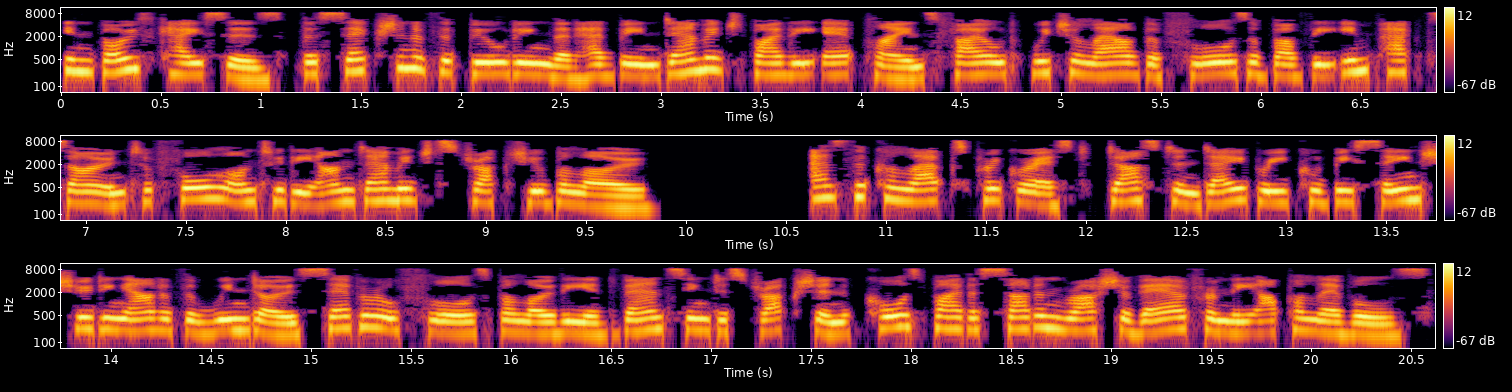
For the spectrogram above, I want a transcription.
In both cases, the section of the building that had been damaged by the airplanes failed, which allowed the floors above the impact zone to fall onto the undamaged structure below. As the collapse progressed, dust and debris could be seen shooting out of the windows several floors below the advancing destruction, caused by the sudden rush of air from the upper levels.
